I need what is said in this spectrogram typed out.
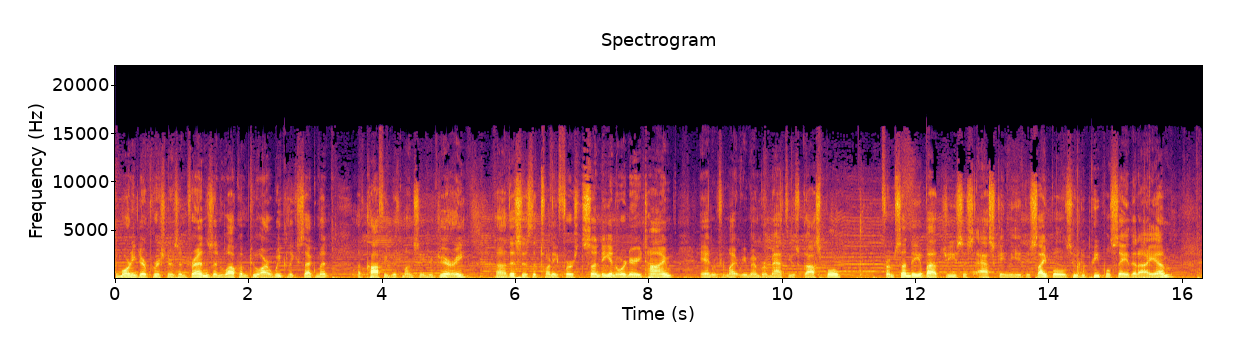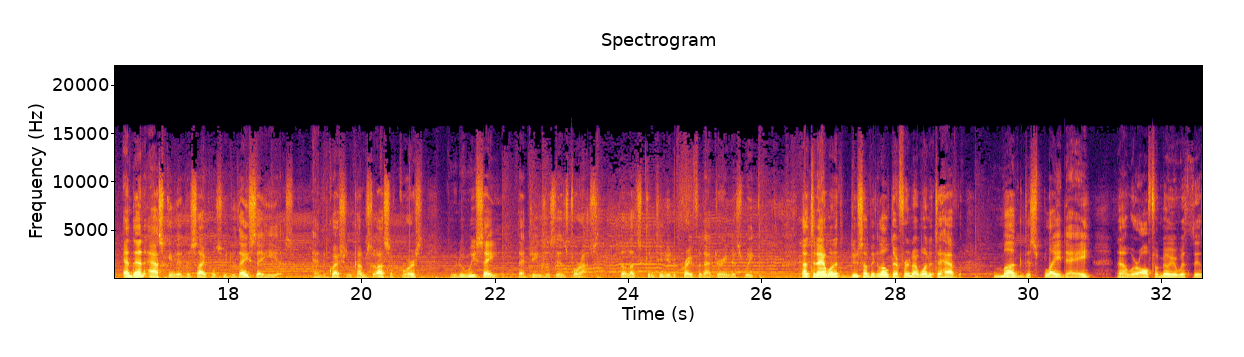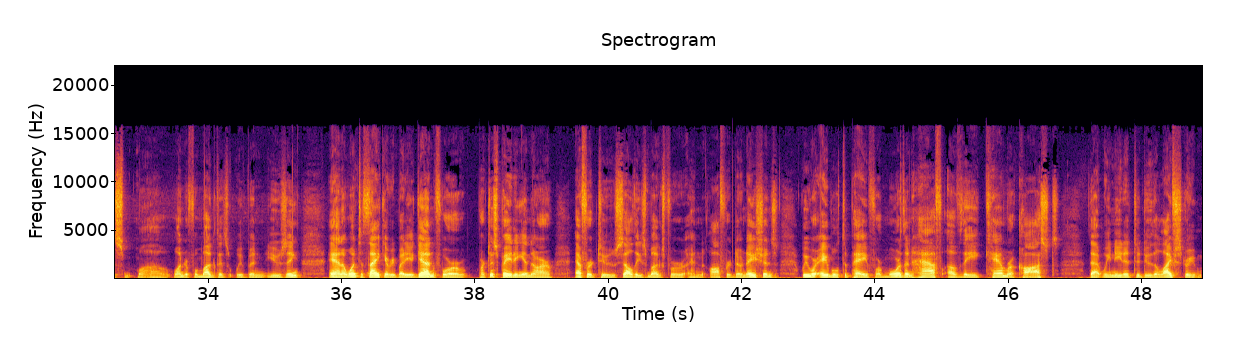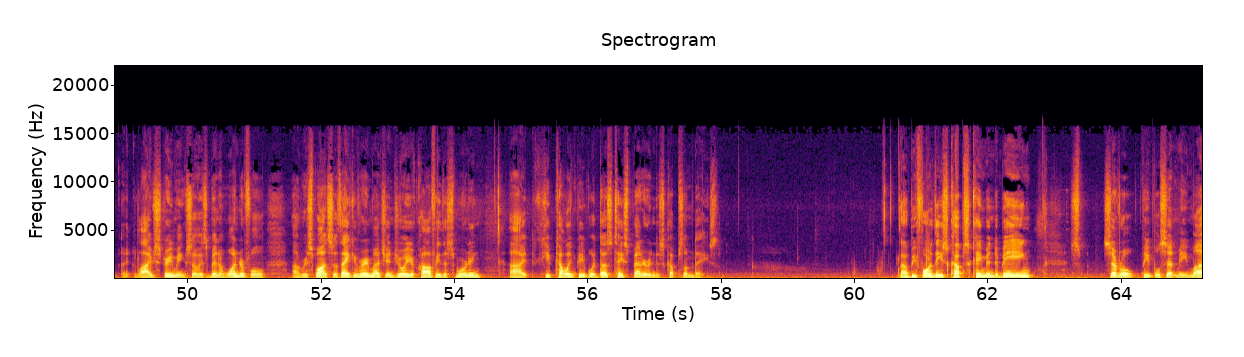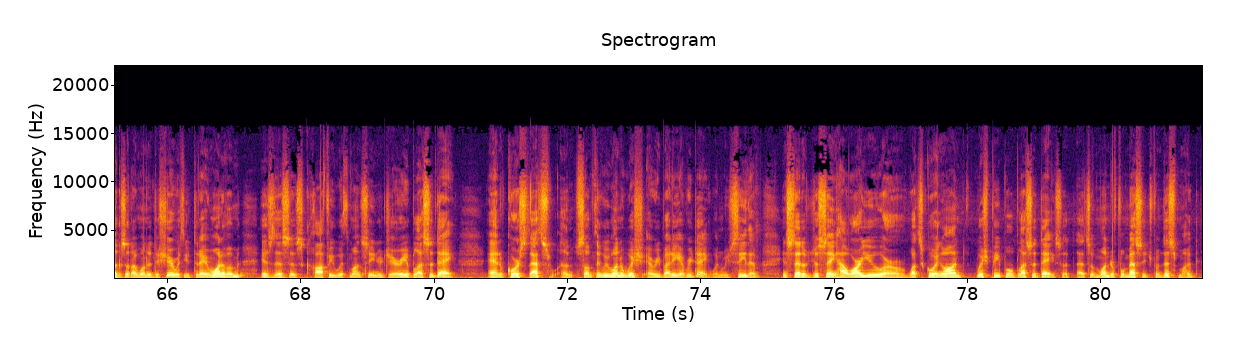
Good morning, dear parishioners and friends, and welcome to our weekly segment of Coffee with Monsignor Jerry. Uh, this is the 21st Sunday in Ordinary Time, and if you might remember Matthew's Gospel from Sunday about Jesus asking the disciples, Who do people say that I am? and then asking the disciples, Who do they say he is? And the question comes to us, of course, Who do we say that Jesus is for us? So let's continue to pray for that during this week. Now, today I wanted to do something a little different. I wanted to have Mug Display Day. Now, we're all familiar with this uh, wonderful mug that we've been using, and I want to thank everybody again for participating in our effort to sell these mugs for and offer donations. We were able to pay for more than half of the camera costs that we needed to do the live stream live streaming. So it's been a wonderful uh, response. So thank you very much. Enjoy your coffee this morning. Uh, I keep telling people it does taste better in this cup some days. Now, before these cups came into being, several people sent me mugs that I wanted to share with you today. One of them is this, is Coffee with Monsignor Jerry, a blessed day. And of course, that's uh, something we want to wish everybody every day when we see them. Instead of just saying, How are you? or What's going on? Wish people blessed day. So that's a wonderful message from this mug.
